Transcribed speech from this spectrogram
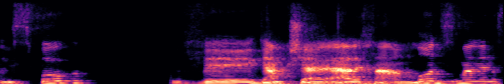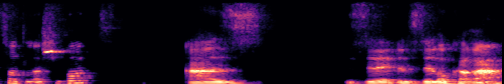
לספוג, וגם כשהיה לך המון זמן לנסות להשוות, אז זה, זה לא קרה,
